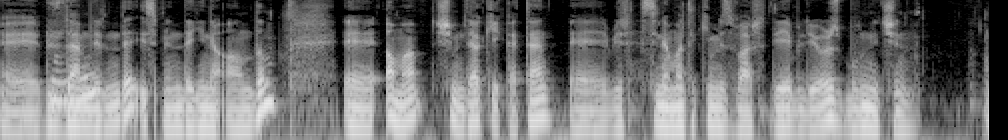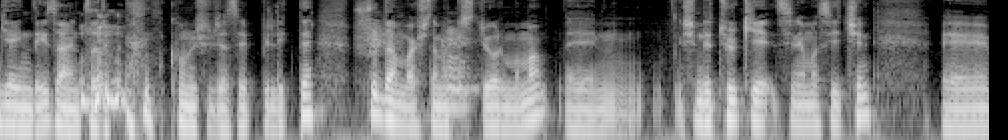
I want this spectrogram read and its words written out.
e, düzlemlerinde Hı-hı. ismini de yine andım. E, ama şimdi hakikaten e, bir sinematikimiz var diyebiliyoruz. Bunun için yayındayız ayrıntıları konuşacağız hep birlikte. Şuradan başlamak evet. istiyorum ama e, şimdi Türkiye sineması için ee,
